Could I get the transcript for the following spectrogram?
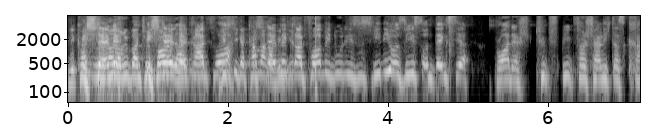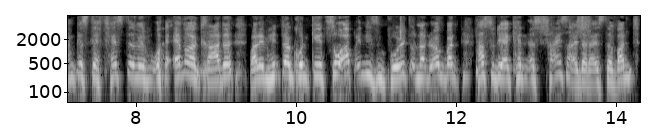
wir können ich stell mir, darüber ein Tutorial ich stell mir gerade vor, ich stell mir gerade vor, wie du dieses Video siehst und denkst dir, Bro, der Typ spielt wahrscheinlich das krankeste Festival ever gerade, weil im Hintergrund geht so ab in diesem Pult und dann irgendwann hast du die Erkenntnis, scheiße, Alter, da ist der Wand.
